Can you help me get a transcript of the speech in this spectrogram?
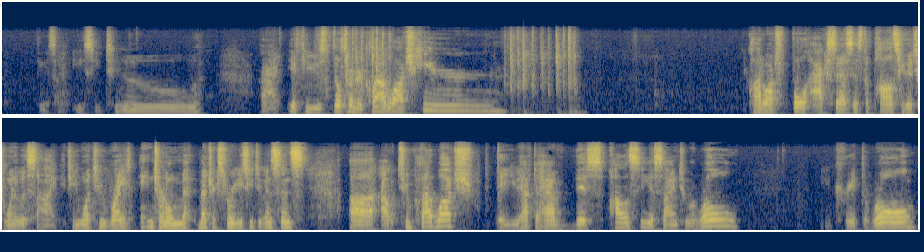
I think it's on EC2. All right, if you use filter under CloudWatch here, CloudWatch full access is the policy that you want to assign. If you want to write internal me metrics from your EC2 instance uh, out to CloudWatch, eh, you have to have this policy assigned to a role. You create the role.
